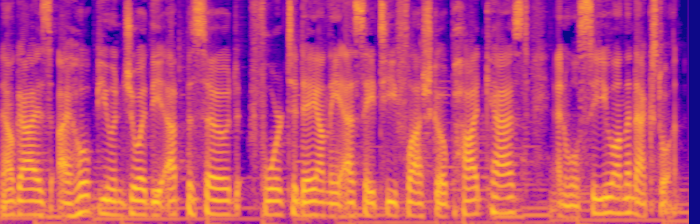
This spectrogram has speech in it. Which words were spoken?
Now, guys, I hope you enjoyed the episode for today on the SAT Flash Go podcast, and we'll see you on the next one.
